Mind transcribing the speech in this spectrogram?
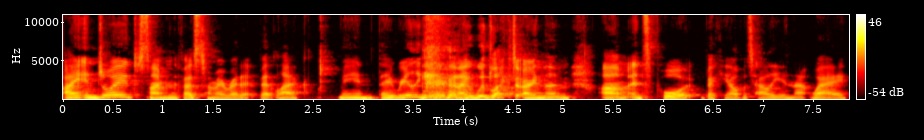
I enjoyed Simon the first time I read it, but like man, they're really good, and I would like to own them um, and support Becky Albertalli in that way.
